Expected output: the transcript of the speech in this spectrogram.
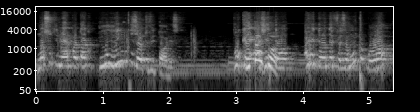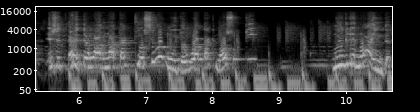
Nosso time é para estar no mínimo 18 vitórias. Porque Então, a, gente uma, a gente tem uma defesa muito boa e a gente, a gente tem um, um ataque que oscila muito. O ataque nosso que não engrenou ainda.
